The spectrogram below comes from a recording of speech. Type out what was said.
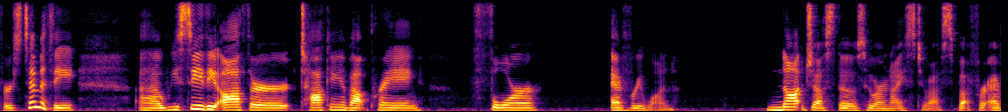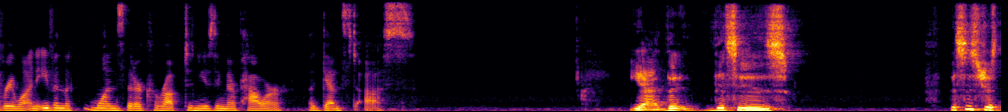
First Timothy, uh, we see the author talking about praying for everyone, not just those who are nice to us, but for everyone, even the ones that are corrupt and using their power against us yeah, the, this is this is just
